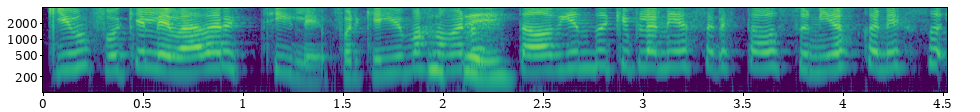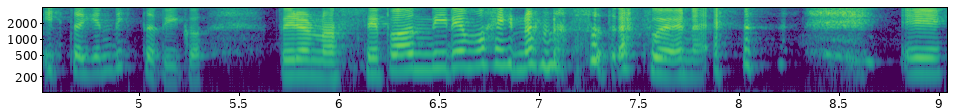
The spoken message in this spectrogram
qué enfoque le va a dar Chile, porque yo más o menos he estado viendo qué planea hacer Estados Unidos con eso y está bien distópico, pero no sé para dónde iremos a irnos nosotras, buena. eh,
